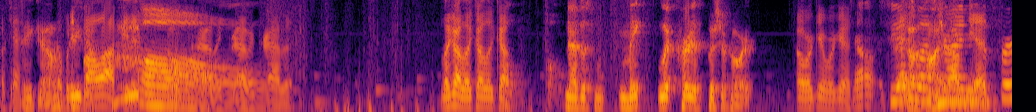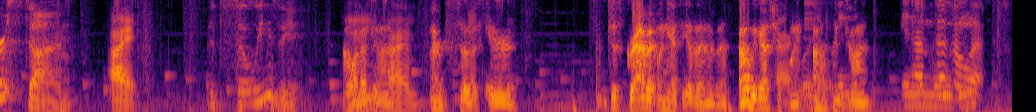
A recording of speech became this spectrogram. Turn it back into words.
Okay. There you go. Nobody there you go. fall off either. Oh. grab it, grab it, oh. grab it. Look out, look out, look out. Oh, oh, Now just make let Curtis push it forward. Oh, we're good, we're good. No, See, that's what I was trying to do the first time. Alright, It's so easy. Oh one my at a time. I'm so Okay, scared. Just grab it when you're at the other end of it. Oh, we got a checkpoint. Alright, Oh, thank in, God. in Yeah, the it says a lift.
